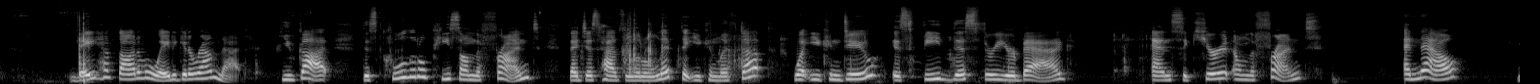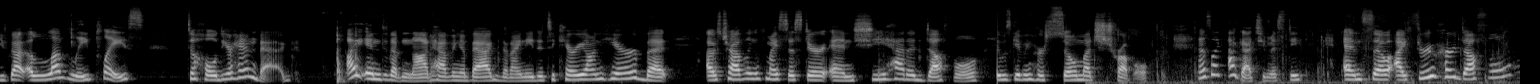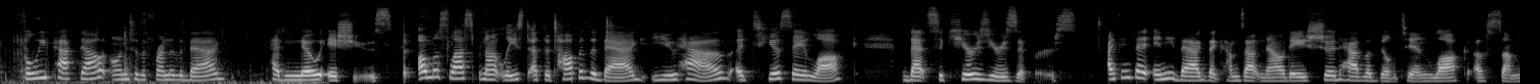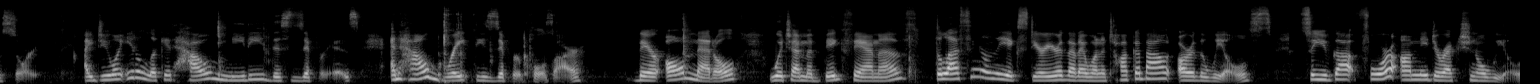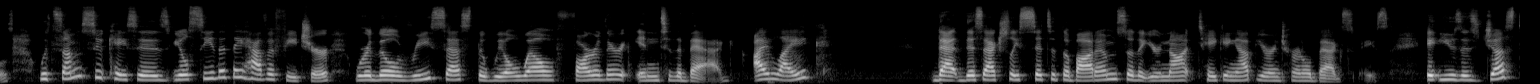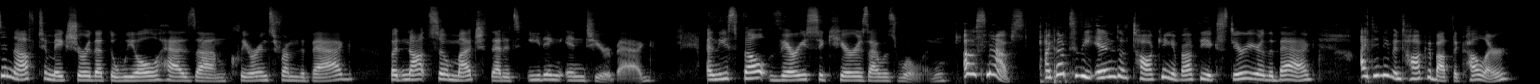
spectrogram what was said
They have thought of a way to get around that. You've got this cool little piece on the front that just has a little lip that you can lift up. What you can do is feed this through your bag and secure it on the front. And now you've got a lovely place to hold your handbag. I ended up not having a bag that I needed to carry on here, but I was traveling with my sister and she had a duffel. It was giving her so much trouble. And I was like, I got you, Misty. And so I threw her duffel fully packed out onto the front of the bag, had no issues. Almost last but not least, at the top of the bag, you have a TSA lock that secures your zippers. I think that any bag that comes out nowadays should have a built-in lock of some sort. I do want you to look at how meaty this zipper is and how great these zipper pulls are. They're all metal, which I'm a big fan of. The last thing on the exterior that I want to talk about are the wheels. So you've got four omnidirectional wheels. With some suitcases, you'll see that they have a feature where they'll recess the wheel well farther into the bag. I like that this actually sits at the bottom so that you're not taking up your internal bag space. It uses just enough to make sure that the wheel has um, clearance from the bag, but not so much that it's eating into your bag. And these felt very secure as I was rolling. Oh snaps, I got to the end of talking about the exterior of the bag. I didn't even talk about the color.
